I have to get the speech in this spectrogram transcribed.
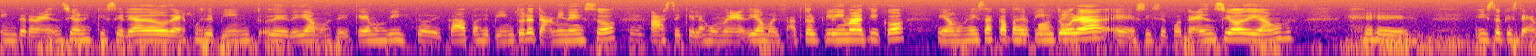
intervenciones que se le ha dado después de pintura, de, digamos, de que hemos visto de capas de pintura, también eso hace que las digamos, el factor climático, digamos, esas capas de pintura, eh, si se potenció, digamos, hizo que, se,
